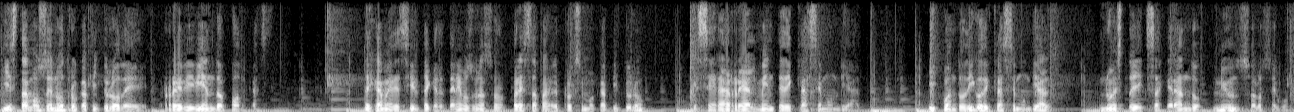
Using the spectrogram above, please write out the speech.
y estamos en otro capítulo de Reviviendo Podcast. Déjame decirte que te tenemos una sorpresa para el próximo capítulo que será realmente de clase mundial. Y cuando digo de clase mundial, no estoy exagerando ni un solo segundo.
